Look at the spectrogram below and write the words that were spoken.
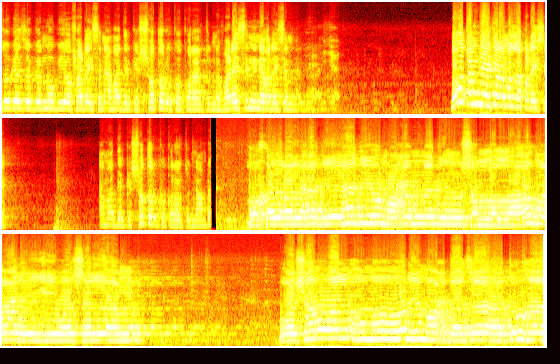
যুগে যুগে নবীও ফাটাইছেন আমাদেরকে সতর্ক করার জন্য ফাটাইছেন না ফাটাইছেন না। বহুত আম্বিয়া কেরাম আল্লাহ পাঠাইছেন। আমাদেরকে সতর্ক করার জন্য আমরা وخير الهدي هدي محمد صلى الله عليه وسلم وشر الأمور محدثاتها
